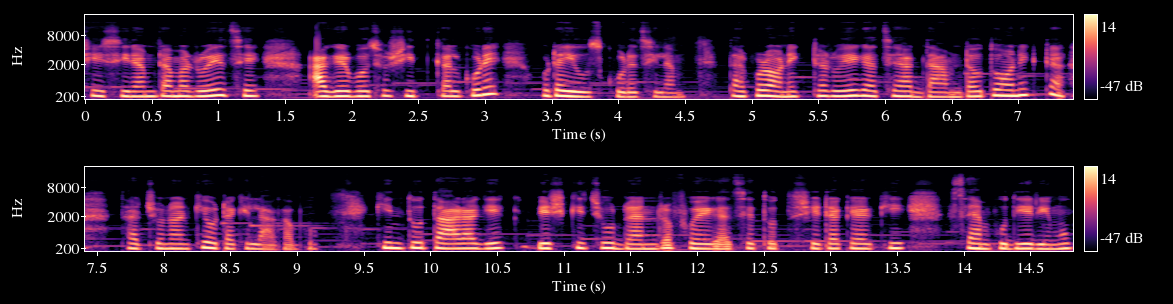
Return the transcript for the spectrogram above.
সেই সিরামটা আমার রয়েছে আগের বছর শীতকাল করে ওটা ইউজ করেছিলাম। তারপর অনেকটা রয়ে গেছে আর দামটাও তো অনেকটা, তার জন্য আর কি ওটাকে লাগাবো। কিন্তু তার আগে বেশ কিছু ড্যান্ড্রফ হয়ে গেছে, তো সেটাকে আর কি শ্যাম্পু দিয়ে রিমুভ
